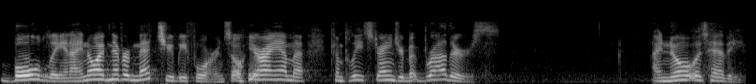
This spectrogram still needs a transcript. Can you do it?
boldly, and I know I've never met you before. And so here I am, a complete stranger. But, brothers, I know it was heavy,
